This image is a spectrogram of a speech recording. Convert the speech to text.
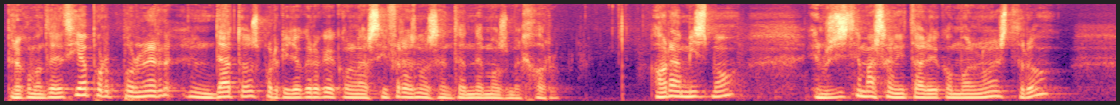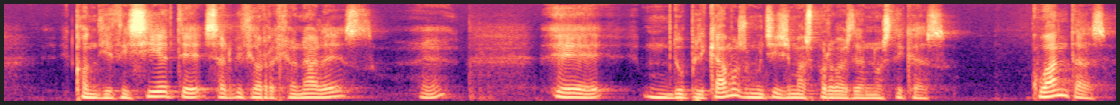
Pero como te decía, por poner datos, porque yo creo que con las cifras nos entendemos mejor. Ahora mismo, en un sistema sanitario como el nuestro, con 17 servicios regionales, ¿eh? Eh, duplicamos muchísimas pruebas diagnósticas. ¿Cuántas?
